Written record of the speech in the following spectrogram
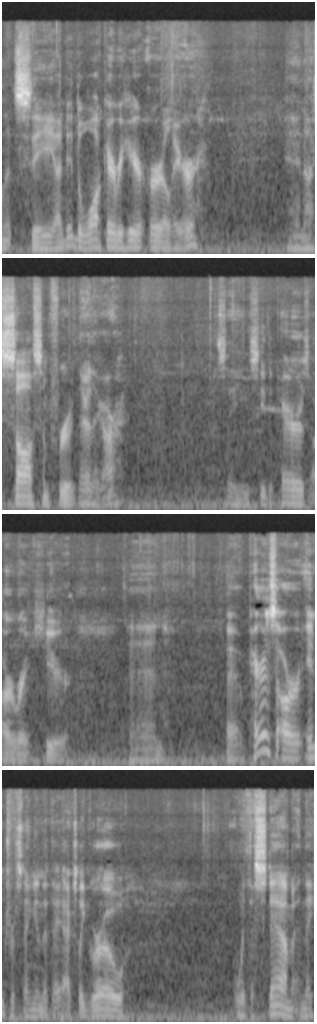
let's see, I did the walk over here earlier and I saw some fruit. There they are. So you can see the pears are right here. And uh, pears are interesting in that they actually grow with the stem and they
